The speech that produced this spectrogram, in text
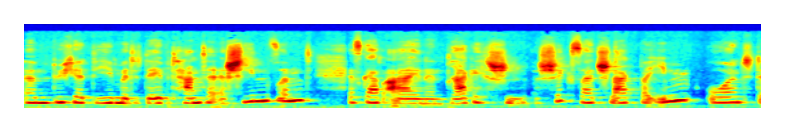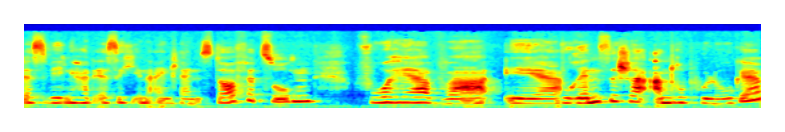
ähm, Bücher, die mit David Hunter erschienen sind. Es gab einen tragischen Schicksalsschlag bei ihm und deswegen hat er sich in ein kleines Dorf verzogen. Vorher war er forensischer Anthropologe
